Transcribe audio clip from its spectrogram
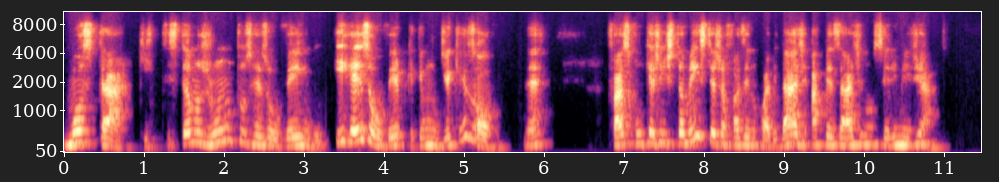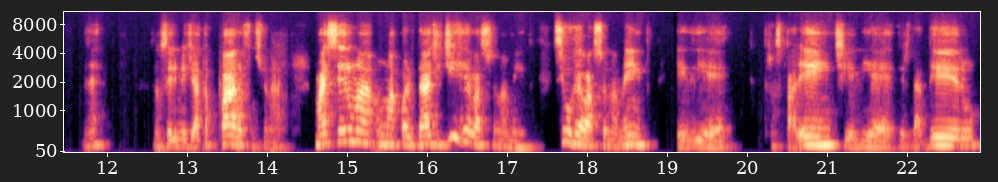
mostrar que estamos juntos resolvendo e resolver, porque tem um dia que resolve, né? Faz com que a gente também esteja fazendo qualidade, apesar de não ser imediato, né? Não ser imediata para o funcionário, mas ser uma, uma qualidade de relacionamento. Se o relacionamento ele é transparente, ele é verdadeiro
